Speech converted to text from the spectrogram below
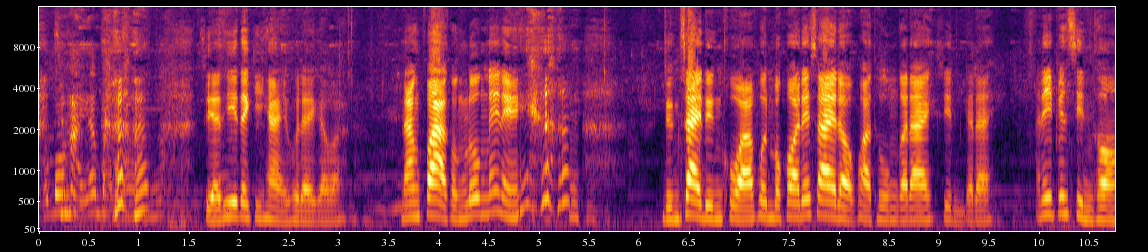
เขาบอกให้ยังแบบเสียที่ตะกี้ให้ผู้ใดกันวะนางฟ้าของลุงได้ไหนดึงใส่ดึงขวาเพิ่นบ่คอยได้ใส่ดอกผ้าทุงก็ได้สินก็ได้ อันนี้เป็นสินของ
